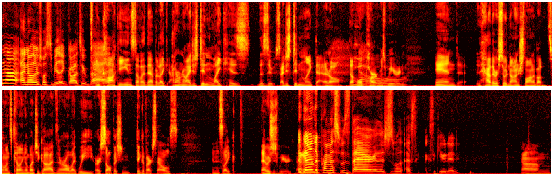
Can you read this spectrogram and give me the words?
that. I know they're supposed to be like gods are bad. and cocky and stuff like that. But like, I don't know. I just didn't like his the Zeus. I just didn't like that at all. The whole part was weird, and how they were so nonchalant about someone's killing a bunch of gods, and they're all like, "We are selfish and think of ourselves," and it's like that was just weird. I Again, the premise was there. It just wasn't ex- executed. um,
